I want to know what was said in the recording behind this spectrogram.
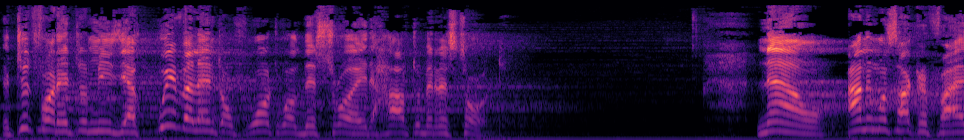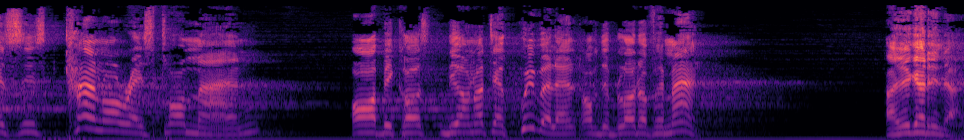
The truth for a tooth means the equivalent of what was destroyed have to be restored. Now, animal sacrifices cannot restore man or because they are not equivalent of the blood of a man. Are you getting that?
